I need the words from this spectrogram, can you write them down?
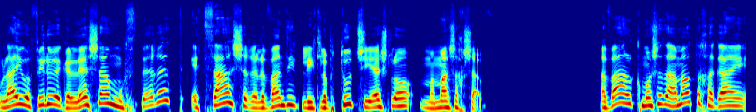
אולי הוא אפילו יגלה שם מוסתרת עצה שרלוונטית להתלבטות שיש לו ממש עכשיו. אבל, כמו שאתה אמרת, חגי,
